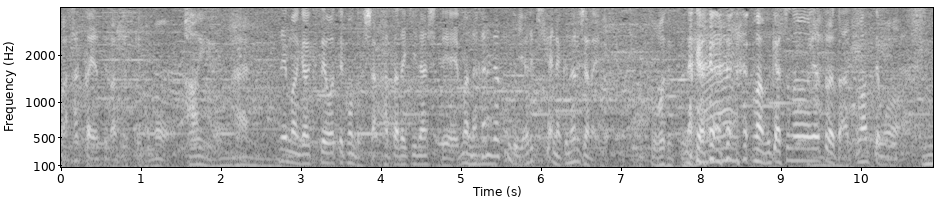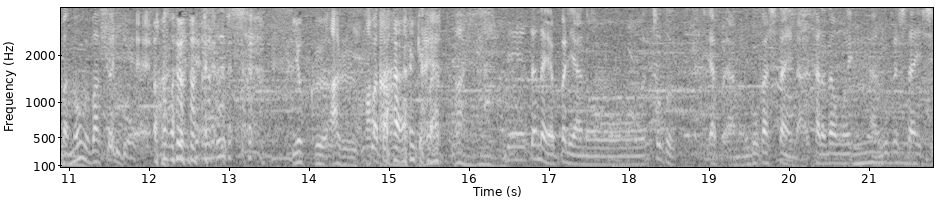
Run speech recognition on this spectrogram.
まあ、サッカーやってたんですけども、はい。はい。でまあ、学生終わって今度働き出して、まあ、なかなか今度やる機会なくなるじゃないですか。そうですだね。まあ昔のやつらと集まっても、まあ、飲むばっかりで よくあるパターンですね。かなはい。でただやっぱりあのちょっとやっぱりあの動かしたいな体も動かしたいし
